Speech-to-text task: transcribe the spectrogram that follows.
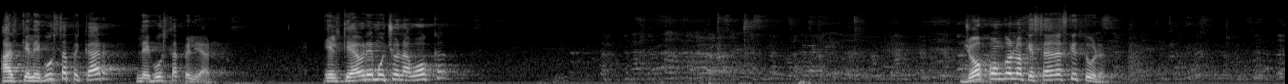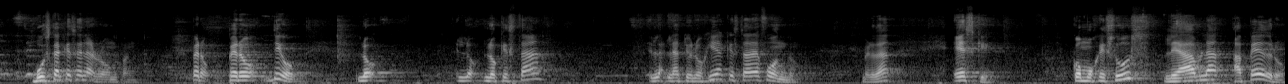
Al que le gusta pecar, le gusta pelear. El que abre mucho la boca, Yo pongo lo que está en la escritura. Busca que se la rompan. Pero, pero digo, lo, lo, que está, la, teología que está de fondo, ¿verdad? Es que, como Jesús le habla a Pedro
